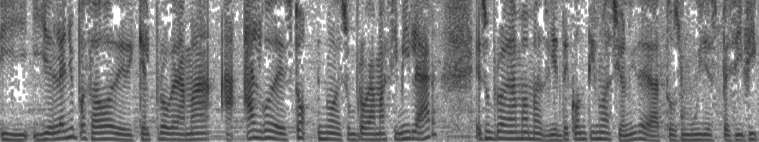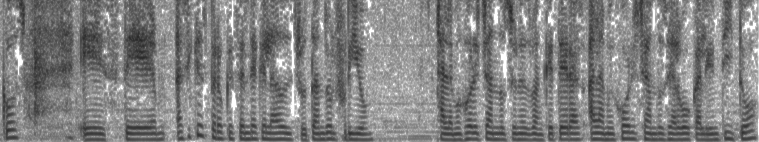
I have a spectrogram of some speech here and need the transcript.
y, y el año pasado dediqué el programa a algo de esto. No es un programa similar, es un programa más bien de continuación y de datos muy específicos. Este, así que espero que estén de aquel lado disfrutando el frío a lo mejor echándose unas banqueteras, a lo mejor echándose algo calientito,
